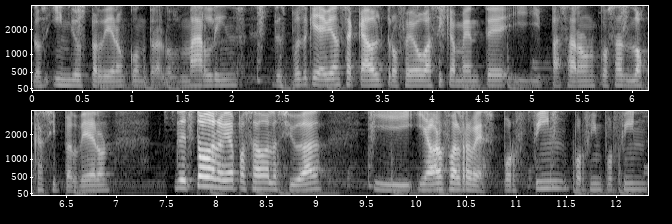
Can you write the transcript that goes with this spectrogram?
los indios perdieron contra los Marlins, después de que ya habían sacado el trofeo básicamente y, pasaron cosas locas y perdieron. De todo le había pasado a la ciudad y ahora fue al revés. Por fin, por fin, por fin,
